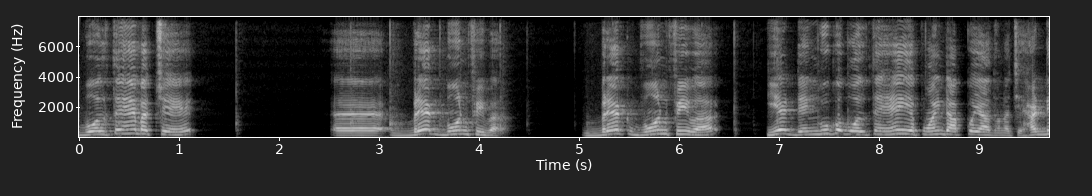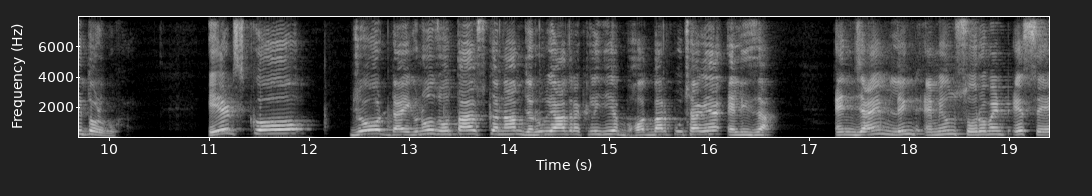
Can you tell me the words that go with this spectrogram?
बोलते हैं बच्चे break bone fever break bone fever ये डेंगू को बोलते हैं, ये पॉइंट आपको याद होना चाहिए। हड्डी तोड़ बुखार। एड्स को जो डायग्नोज होता है, उसका नाम ज़रूर याद रख लीजिए। बहुत बार पूछा गया, ELISA. Enzyme linked immune sorbent assay से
